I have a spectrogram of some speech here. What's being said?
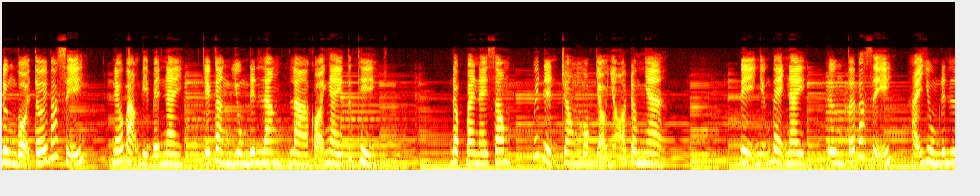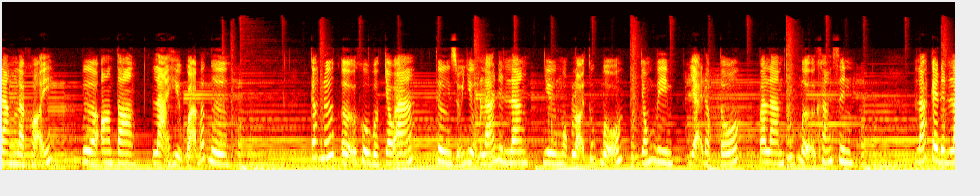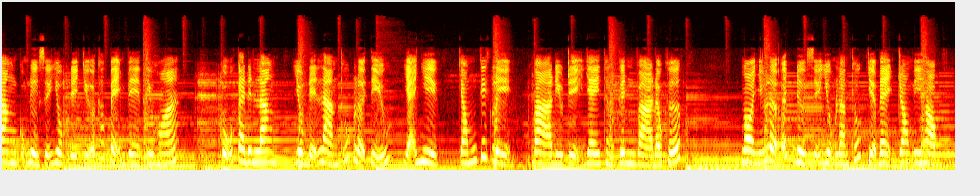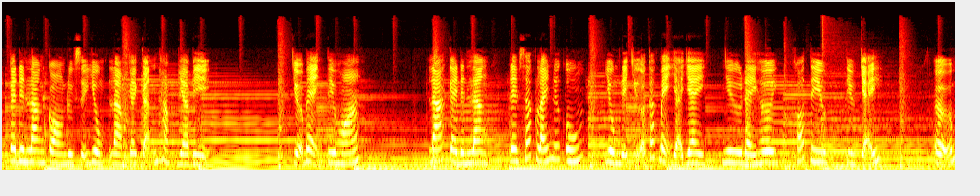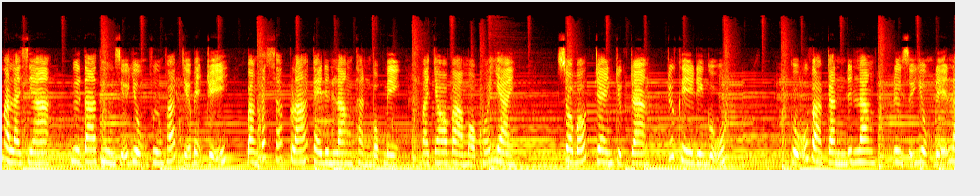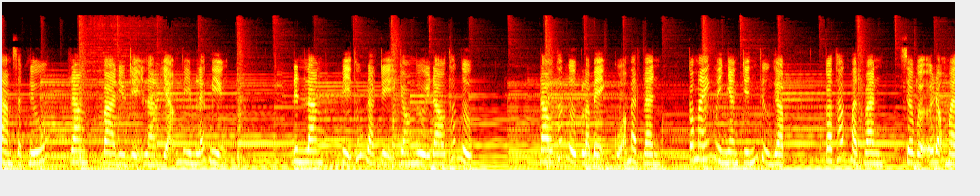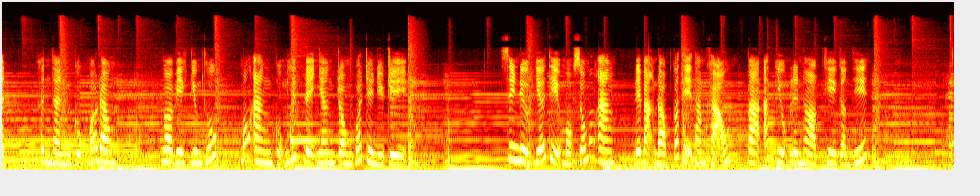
Đừng vội tới bác sĩ, nếu bạn bị bệnh này, chỉ cần dùng đinh lăng là khỏi ngay tức thì. Đọc bài này xong, quyết định trồng một chậu nhỏ trong nhà. Bị những bệnh này, đừng tới bác sĩ, hãy dùng đinh lăng là khỏi, vừa an toàn lại hiệu quả bất ngờ. Các nước ở khu vực châu Á thường sử dụng lá đinh lăng như một loại thuốc bổ, chống viêm, giải độc tố và làm thuốc mỡ kháng sinh. Lá cây đinh lăng cũng được sử dụng để chữa các bệnh về tiêu hóa. Củ cây đinh lăng dùng để làm thuốc lợi tiểu, giải nhiệt, chống kiết liệt và điều trị dây thần kinh và đau khớp. Ngoài những lợi ích được sử dụng làm thuốc chữa bệnh trong y học, cây đinh lăng còn được sử dụng làm cây cảnh hoặc gia vị. Chữa bệnh tiêu hóa Lá cây đinh lăng đem sắc lấy nước uống, dùng để chữa các bệnh dạ dày như đầy hơi, khó tiêu, tiêu chảy. Ở Malaysia, người ta thường sử dụng phương pháp chữa bệnh trĩ bằng cách sắc lá cây đinh lăng thành bột mịn và cho vào một khối dài. Xoa bóp trên trực tràng trước khi đi ngủ. Củ và cành đinh lăng được sử dụng để làm sạch nướu, răng và điều trị làm giảm viêm lét miệng. Đinh lăng vị thuốc đặc trị cho người đau thắt ngực Đau thắt ngực là bệnh của mạch vành, có mấy nguyên nhân chính thường gặp: co thắt mạch vành, xơ vỡ động mạch, hình thành cục máu đông. Ngoài việc dùng thuốc, món ăn cũng giúp bệnh nhân trong quá trình điều trị. Xin được giới thiệu một số món ăn để bạn đọc có thể tham khảo và áp dụng linh hoạt khi cần thiết.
